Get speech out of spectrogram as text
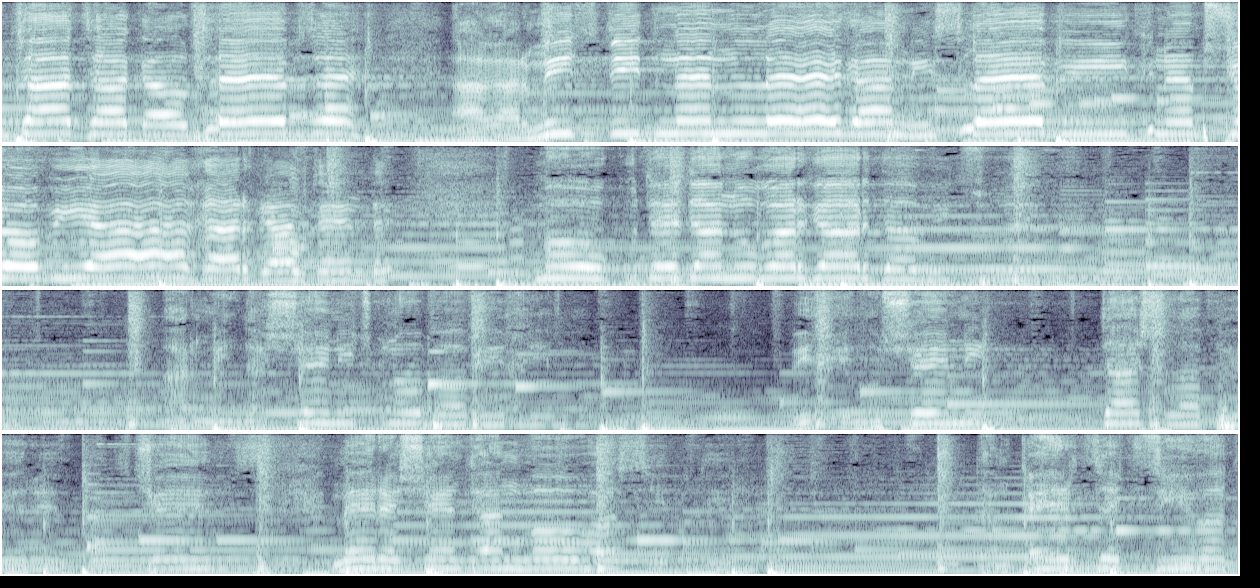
მთათა კალთებზე აღარ მიცდიდნენ ლეგანისლები იქნებ შობი აღარ გავთენდე მოუკვდე და ნუ ღარ გარდავიცვლები არ მინდა შენი ჭკნობა ვიხილო ვიხილო შენი დაშლაფერებად ჩემს. მერე შენთან მოვასიბდი და მკერდზე ცივად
